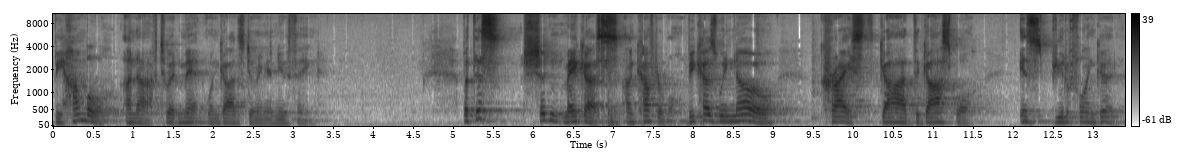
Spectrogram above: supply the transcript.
be humble enough to admit when God's doing a new thing. But this shouldn't make us uncomfortable because we know Christ, God, the gospel, is beautiful and good.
